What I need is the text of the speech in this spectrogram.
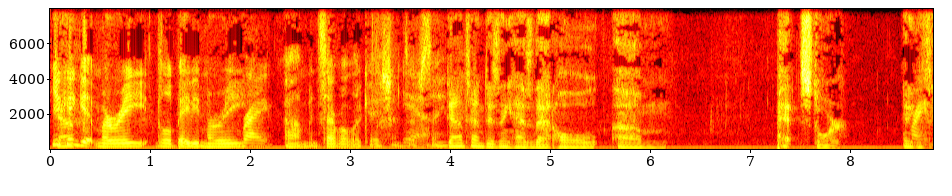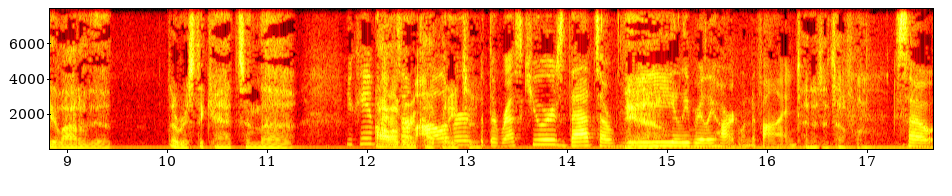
You can get Marie, little baby Marie, Right. um, in several locations. Yeah. I've seen. Downtown Disney has that whole um, pet store. And you Right. can see a lot of the Aristocats and the. You can find Oliver some Oliver, too. but the Rescuers, that's a Yeah. really, really hard one to find. That is a tough one. So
